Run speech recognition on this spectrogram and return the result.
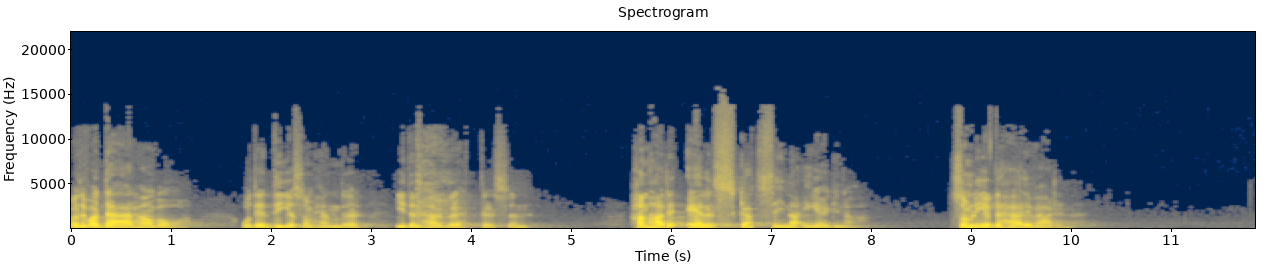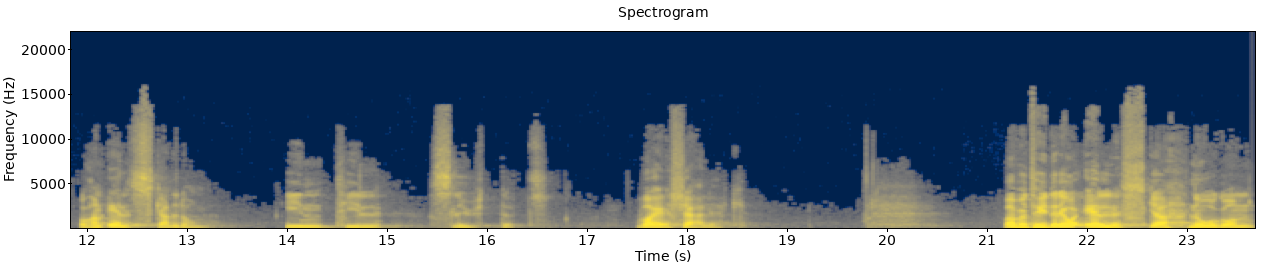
Och det var där han var. Och det är det som händer i den här berättelsen. Han hade älskat sina egna som levde här i världen. Och han älskade dem in till slutet. Vad är kärlek? Vad betyder det att älska någon?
